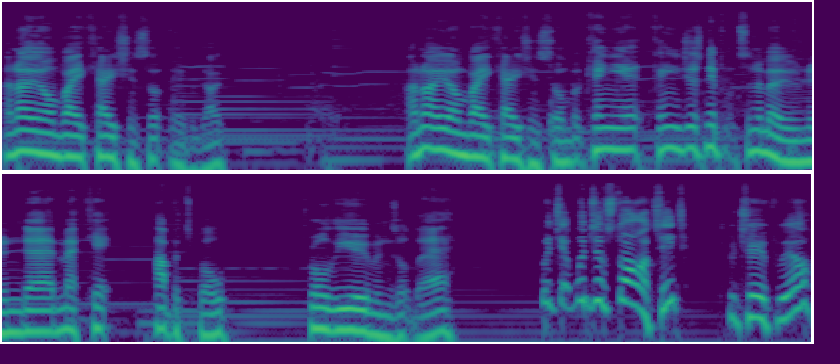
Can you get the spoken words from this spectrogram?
I know you're on vacation, son. Here we go. I know you're on vacation, son, but can you can you just nip up to the moon and uh, make it habitable for all the humans up there? Which we just started, to be truthful, we are.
